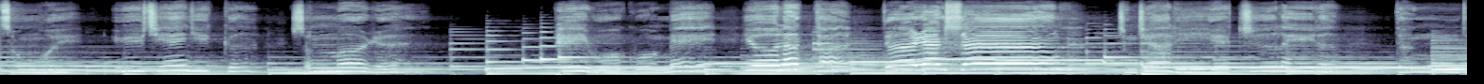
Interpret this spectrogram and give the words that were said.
总会遇见一个什么人，陪我过没有了他的人生，成家立业之类的等等。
